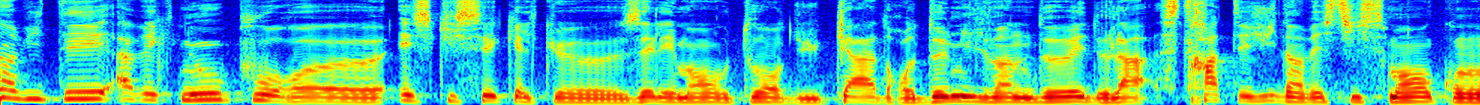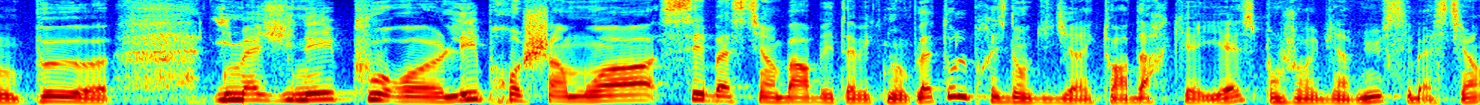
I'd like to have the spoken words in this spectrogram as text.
Deux invités avec nous pour euh, esquisser quelques éléments autour du cadre 2022 et de la stratégie d'investissement qu'on peut euh, imaginer pour euh, les prochains mois. Sébastien Barbe est avec nous au plateau, le président du directoire d'Arcaïs. Bonjour et bienvenue Sébastien.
